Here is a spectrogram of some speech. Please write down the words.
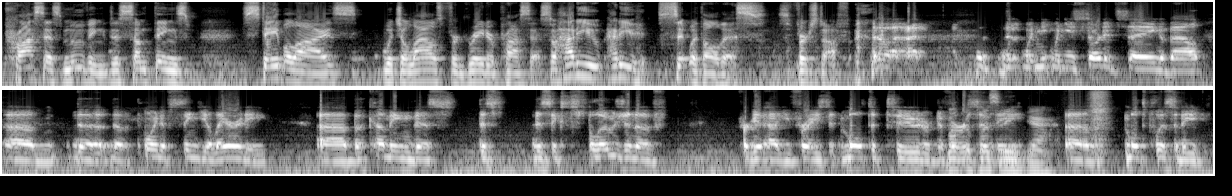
process moving, just some things stabilize, which allows for greater process. So how do you how do you sit with all this? First off, no, I, when you, when you started saying about um, the the point of singularity uh, becoming this this this explosion of forget how you phrased it multitude or diversity multiplicity, yeah um, multiplicity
